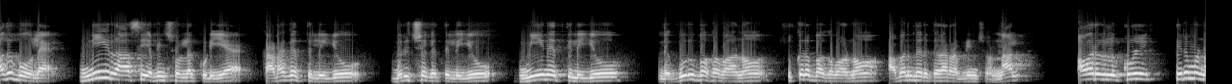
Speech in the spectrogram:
அதுபோல நீர் ராசி அப்படின்னு சொல்லக்கூடிய கடகத்திலேயோ விருச்சகத்திலேயோ மீனத்திலேயோ இந்த குரு பகவானோ சுக்கர பகவானோ அமர்ந்திருக்கிறார் அப்படின்னு சொன்னால் அவர்களுக்குள் திருமண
